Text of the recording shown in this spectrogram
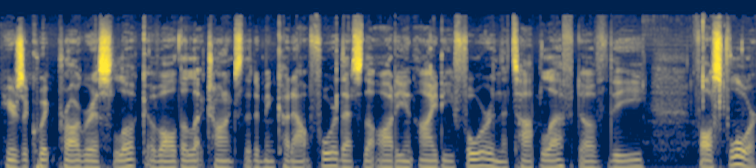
Here's a quick progress look of all the electronics that have been cut out for. That's the Audient ID4 in the top left of the false floor.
